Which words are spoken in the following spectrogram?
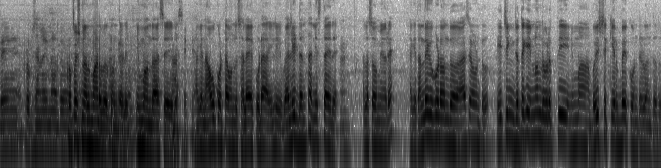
ಬೇ ಪ್ರೊಫೆಷನಲ್ ಏನಾದ್ರು ಪ್ರೊಫೆಷನಲ್ ಮಾಡಬೇಕು ಅಂತೇಳಿ ನಿಮ್ಮ ಒಂದು ಆಸೆ ಇದೆ. ಹಾಗೆ ನಾವು ಕೊಟ್ಟ ಒಂದು ಸಲಹೆ ಕೂಡ ಇಲ್ಲಿ ವ್ಯಾಲಿಡ್ ಅಂತ ಅನಿಸ್ತಾ ಇದೆ. ಅಲ್ಲ ಸೌಮ್ಯ ಅವರೇ? ಹಾಗೆ ತಂದೆಗೂ ಕೂಡ ಒಂದು ಆಸೆ ಉಂಟು. ಟೀಚಿಂಗ್ ಜೊತೆಗೆ ಇನ್ನೊಂದು ವೃತ್ತಿ ನಿಮ್ಮ ಭವಿಷ್ಯಕ್ಕೆ ಇರಬೇಕು ಅಂತ ಹೇಳುವಂಥದ್ದು.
